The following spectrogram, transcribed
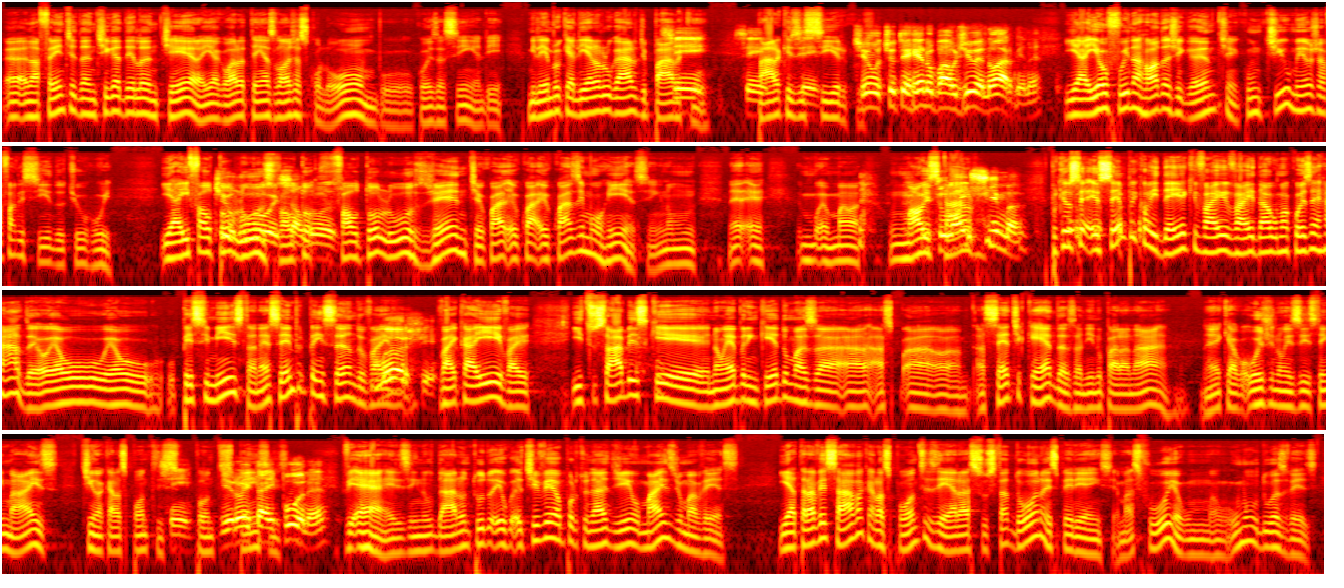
na frente da antiga Delanteira, e agora tem as lojas Colombo, coisa assim ali. Me lembro que ali era lugar de parque. Sim, sim, parques sim. e circos. Tinha, tinha um terreno baldio enorme, né? E aí eu fui na roda gigante com um tio meu já falecido, o tio Rui. E aí faltou Tio luz, Rui, faltou, faltou luz. Gente, eu, eu, eu quase morri, assim. Não, é, é uma, um E tu lá mal-estar. em cima. Porque eu, eu sempre com a ideia que vai, vai dar alguma coisa errada. É, o- é o, é o, o pessimista, né? Sempre pensando, vai, Murphy. vai cair, vai. E tu sabes que não é brinquedo, mas a, a- as, a- a- as sete quedas ali no Paraná, né? Que hoje não existem mais. Tinham aquelas pontes, Sim. pontes Virou penses. Itaipu, né? É, eles inundaram tudo. Eu, eu tive a oportunidade de ir mais de uma vez. E atravessava aquelas pontes e era assustadora a experiência. Mas fui alguma, uma ou duas vezes.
